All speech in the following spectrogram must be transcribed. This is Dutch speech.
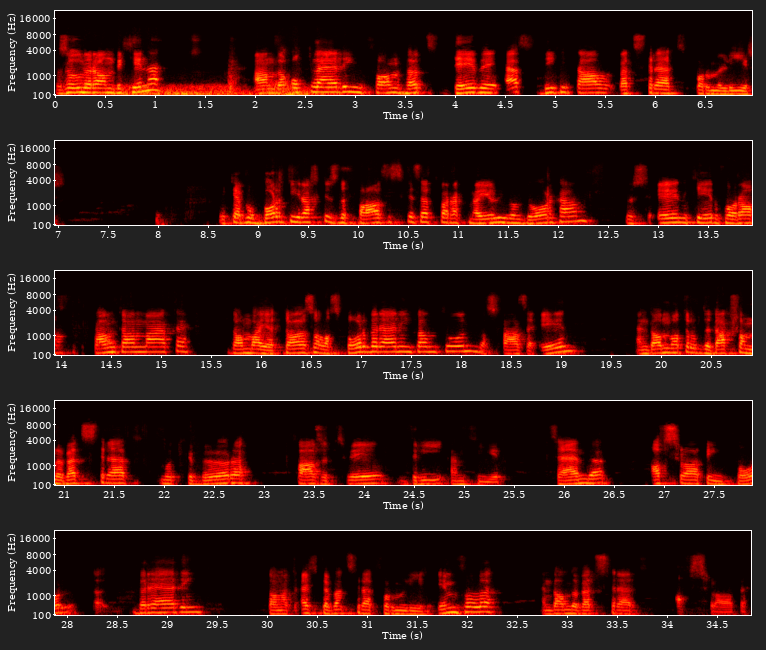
We zullen eraan beginnen aan de opleiding van het DWF Digitaal Wedstrijdformulier. Ik heb op bord hier even de fases gezet waar ik met jullie wil doorgaan. Dus één keer vooraf account aanmaken, dan wat je thuis al als voorbereiding kan doen, dat is fase 1. En dan wat er op de dag van de wedstrijd moet gebeuren, fase 2, 3 en 4. Zijn de afsluiting voorbereiding, dan het echte wedstrijdformulier invullen en dan de wedstrijd afsluiten.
